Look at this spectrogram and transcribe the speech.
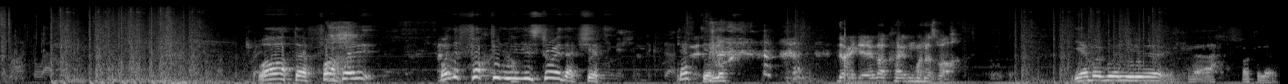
Hostile the threat What the fuck? Why, did, why the fuck did we destroy that shit? God damn it. sorry, dude, I got clicking one as well. Yeah, but when you ah fucking hell,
